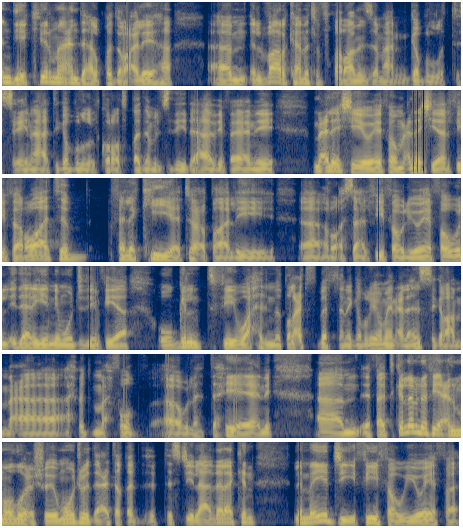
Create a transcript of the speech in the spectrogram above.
أندية كثير ما عندها القدرة عليها. الكورة كانت للفقراء من زمان قبل التسعينات قبل كرة القدم الجديدة هذه فيعني معليش يا يويفا ومعليش يا الفيفا رواتب فلكية تعطى لرؤساء الفيفا واليويفا والإداريين اللي موجودين فيها. وقلت في واحد من طلعت في بثنا قبل يومين على إنستغرام مع أحمد بن محفوظ آه، وله التحيه يعني. فتكلمنا فيه عن الموضوع شوي وموجود أعتقد التسجيل هذا لكن لما يجي فيفا ويويفا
